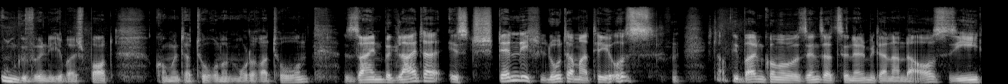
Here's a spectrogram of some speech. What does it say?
Ungewöhnliche bei Sportkommentatoren und Moderatoren. Sein Begleiter ist ständig Lothar Matthäus. Ich glaube, die beiden kommen aber sensationell miteinander aus. Sie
